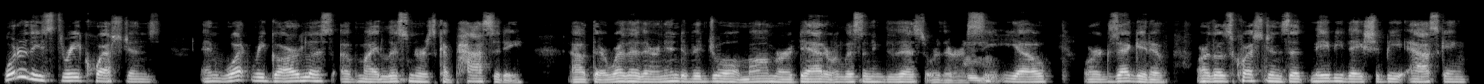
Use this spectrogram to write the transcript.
What are these three questions? And what, regardless of my listeners' capacity out there, whether they're an individual, a mom or a dad, or listening to this, or they're a mm-hmm. CEO or executive, are those questions that maybe they should be asking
